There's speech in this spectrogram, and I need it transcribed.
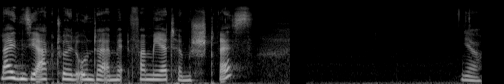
leiden Sie aktuell unter vermehrtem Stress? Ja,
